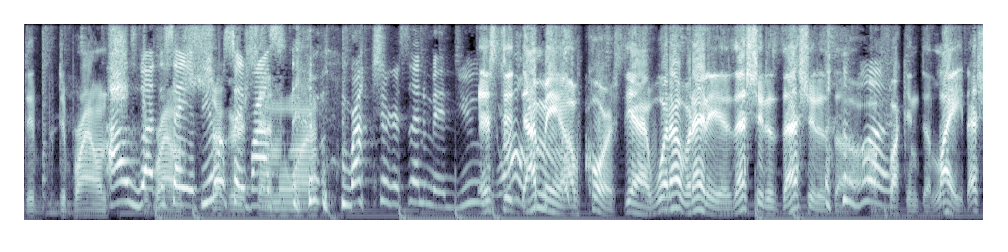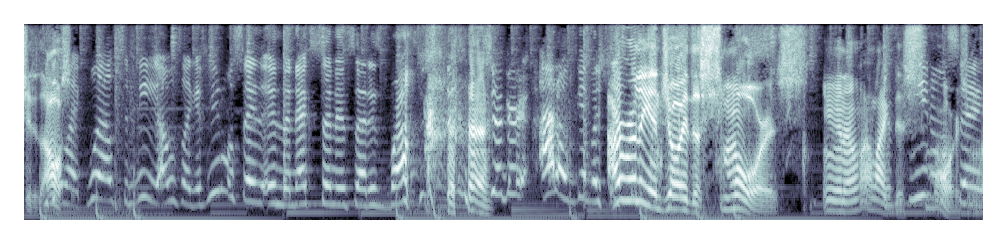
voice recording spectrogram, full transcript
the the brown. i was about to say if you don't say brown cinnamon brown sugar cinnamon you It's the. I mean, of course, yeah, whatever that is, that shit is that shit is a, a fucking delight. That shit is awesome. like well to me i was like if you don't say in the next sentence that it's brown sugar i don't give a shit I really enjoy the s'mores. You know, I like the If don't s'mores. say-.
